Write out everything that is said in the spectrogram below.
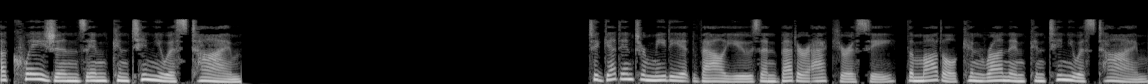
Equations in continuous time To get intermediate values and better accuracy, the model can run in continuous time,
